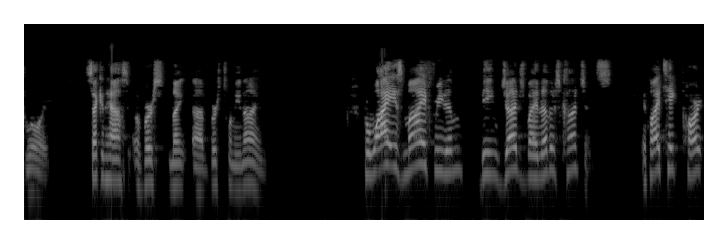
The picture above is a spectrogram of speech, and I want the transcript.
glory. Second half of verse, uh, verse 29. For why is my freedom being judged by another's conscience? If I take part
